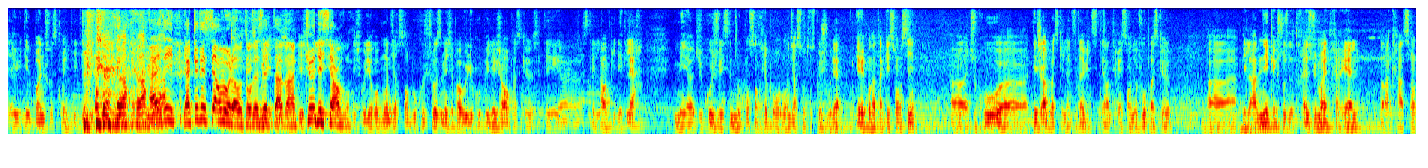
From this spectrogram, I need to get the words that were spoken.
il y a eu des bonnes choses qui ont été dites. Allez, il n'y a que des cerveaux là autour Et de voulais- cette table, hein, que voulais- des cerveaux. Je voulais rebondir sur beaucoup de choses, mais j'ai pas voulu couper les gens parce que c'était euh, c'était limpide et clair. Mais euh, du coup, je vais essayer de me concentrer pour rebondir sur tout ce que je voulais et répondre à ta question aussi. Euh, du coup, euh, déjà, bah, ce qu'il a dit David, c'était intéressant de fou parce que euh, il a amené quelque chose de très humain et très réel dans la création.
